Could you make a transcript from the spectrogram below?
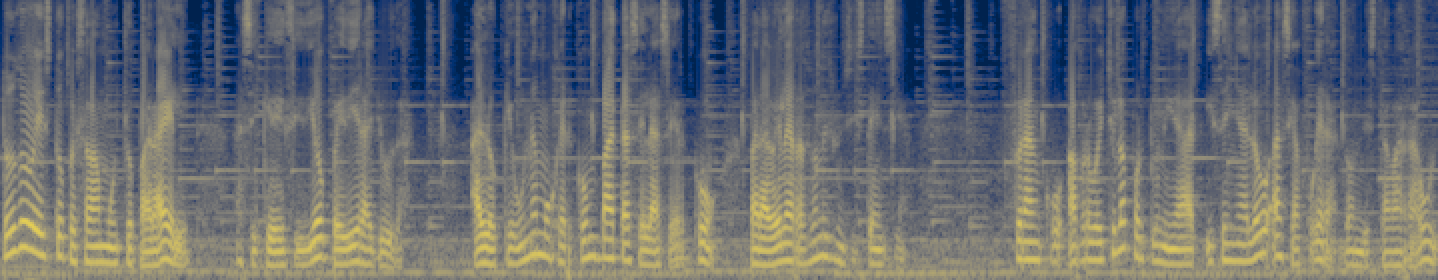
Todo esto pesaba mucho para él, así que decidió pedir ayuda, a lo que una mujer con bata se le acercó para ver la razón de su insistencia. Franco aprovechó la oportunidad y señaló hacia afuera donde estaba Raúl.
